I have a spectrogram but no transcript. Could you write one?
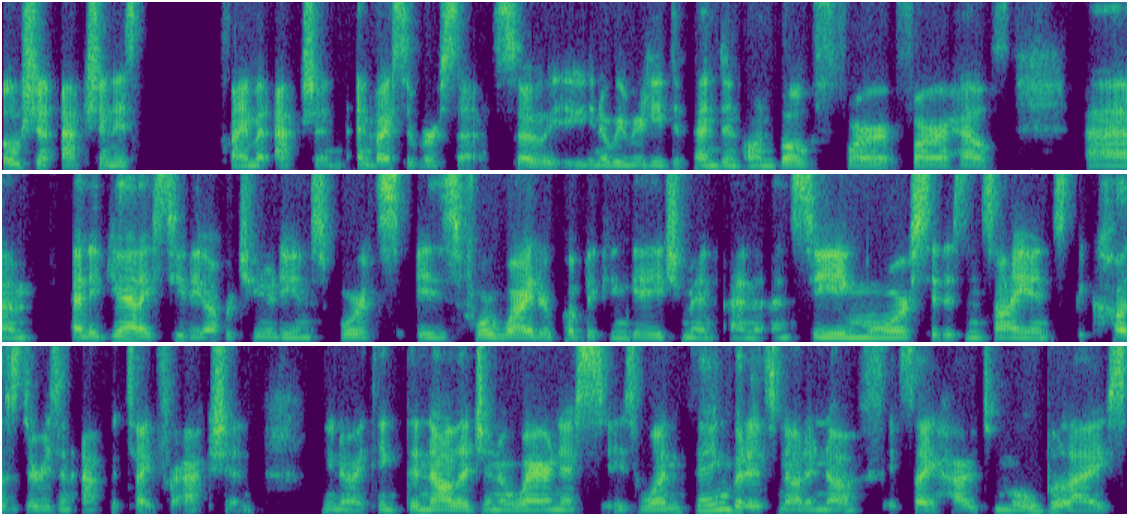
ocean action is climate action and vice versa. So, you know, we're really dependent on both for, for our health. Um, and again, I see the opportunity in sports is for wider public engagement and, and seeing more citizen science because there is an appetite for action. You know, I think the knowledge and awareness is one thing, but it's not enough. It's like how to mobilize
